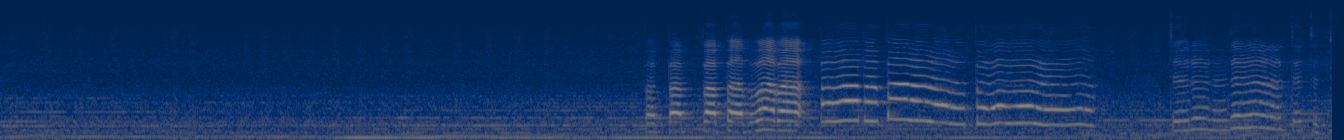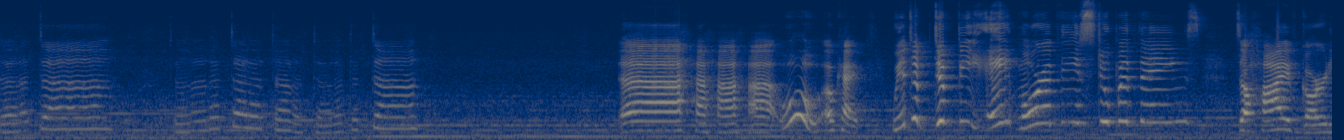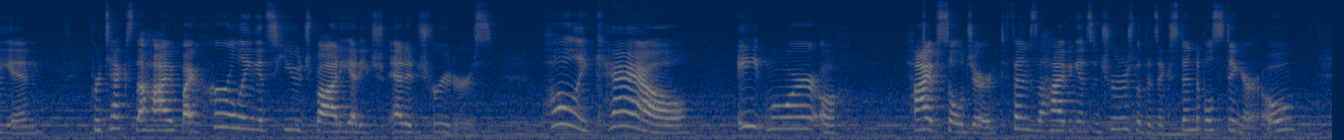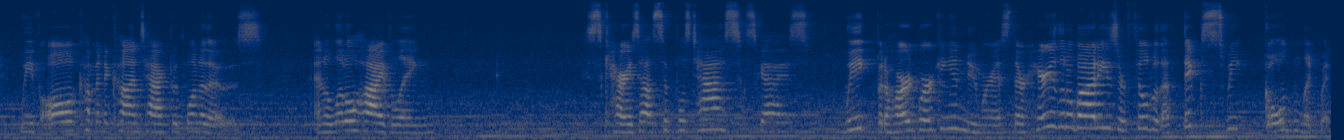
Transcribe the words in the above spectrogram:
Ah, ha, ha, ha. Ooh, okay. We have to defeat eight more of these stupid things? It's a hive guardian. Protects the hive by hurling its huge body at each at intruders. Holy cow! Eight more. Oh. Hive soldier. Defends the hive against intruders with its extendable stinger. Oh, we've all come into contact with one of those. And a little hiveling. This carries out simple tasks, guys. Weak, but hardworking and numerous, their hairy little bodies are filled with a thick, sweet, golden liquid.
